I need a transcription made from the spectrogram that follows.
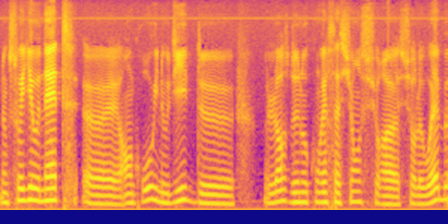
Donc, soyez honnête. en gros, il nous dit de lors de nos conversations sur, euh, sur le web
